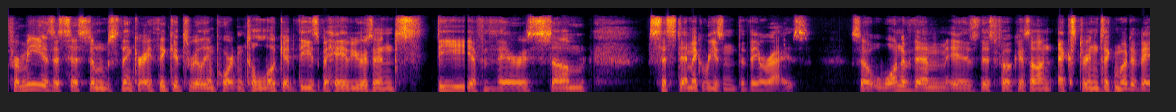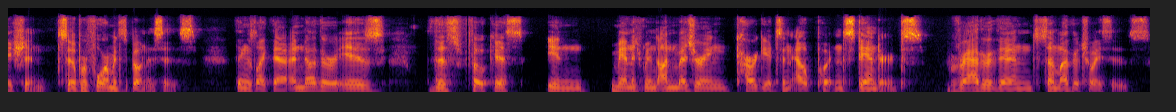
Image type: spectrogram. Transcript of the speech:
for me as a systems thinker, I think it's really important to look at these behaviors and see if there's some systemic reason that they arise. So one of them is this focus on extrinsic motivation, so performance bonuses, things like that. Another is this focus in management on measuring targets and output and standards rather than some other choices.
